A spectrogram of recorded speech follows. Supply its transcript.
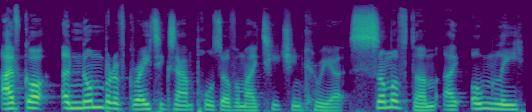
I've got a number of great examples over my teaching career. Some of them I only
